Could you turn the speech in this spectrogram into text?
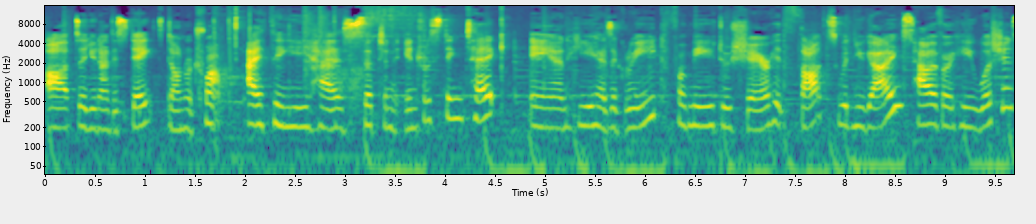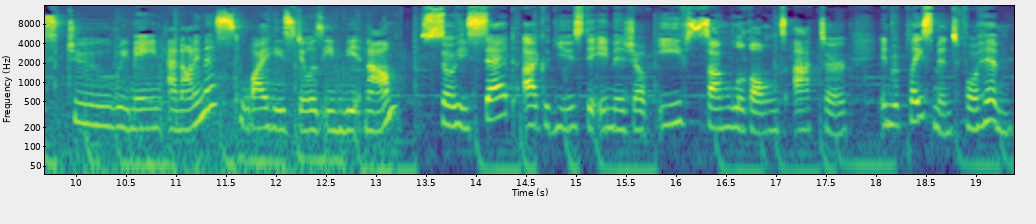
of the United States, Donald Trump. I think he has such an interesting take and he has agreed for me to share his thoughts with you guys. However, he wishes to remain anonymous while he still is in Vietnam. So he said I could use the image of Yves Saint Laurent actor in replacement for him.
